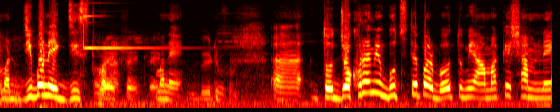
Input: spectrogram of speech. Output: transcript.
আমার জীবনে এক্সিস্ট করার মানে বিউটিফুল তো যখন আমি বুঝতে পারব তুমি আমাকে সামনে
